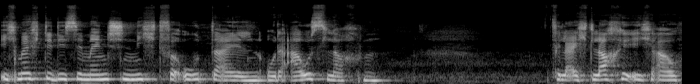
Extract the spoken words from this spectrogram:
Ich möchte diese Menschen nicht verurteilen oder auslachen. Vielleicht lache ich auch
